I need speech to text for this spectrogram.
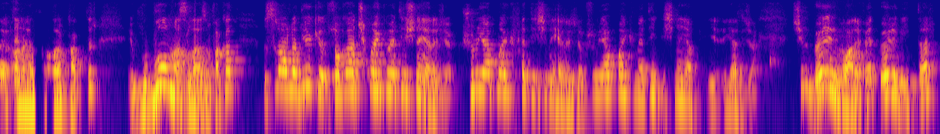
e, anayasal olarak haktır. E, bu, bu olması lazım. Fakat ısrarla diyor ki sokağa çıkma hükümetin işine yarayacak. Şunu yapma hükümetin işine yarayacak. Şunu yapma hükümetin işine yap, yarayacak. Şimdi böyle bir muhalefet, böyle bir iktidar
